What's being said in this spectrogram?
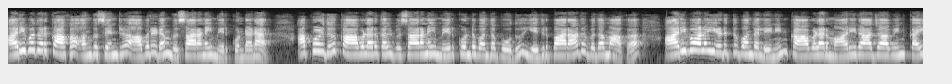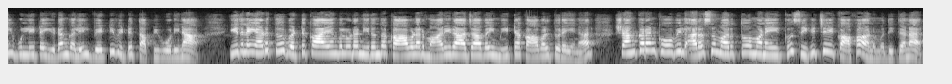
அறிவதற்காக அங்கு சென்று அவரிடம் விசாரணை மேற்கொண்டனர். அப்பொழுது காவலர்கள் விசாரணை மேற்கொண்டு வந்தபோது எதிர்பாராத விதமாக அறிவாலை எடுத்து வந்த லெனின் காவலர் மாரிராஜாவின் கை உள்ளிட்ட இடங்களில் வெட்டிவிட்டு தப்பி ஓடினார். இதனை அடுத்து வெட்டுக்காயங்களுடன் இருந்த காவலர் மாரிராஜாவை மீட்ட காவல்துறையினர் சங்கரன் கோவில் அரசு மருத்துவமனைக்கு சிகிச்சைக்காக அனுமதித்தனர்.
